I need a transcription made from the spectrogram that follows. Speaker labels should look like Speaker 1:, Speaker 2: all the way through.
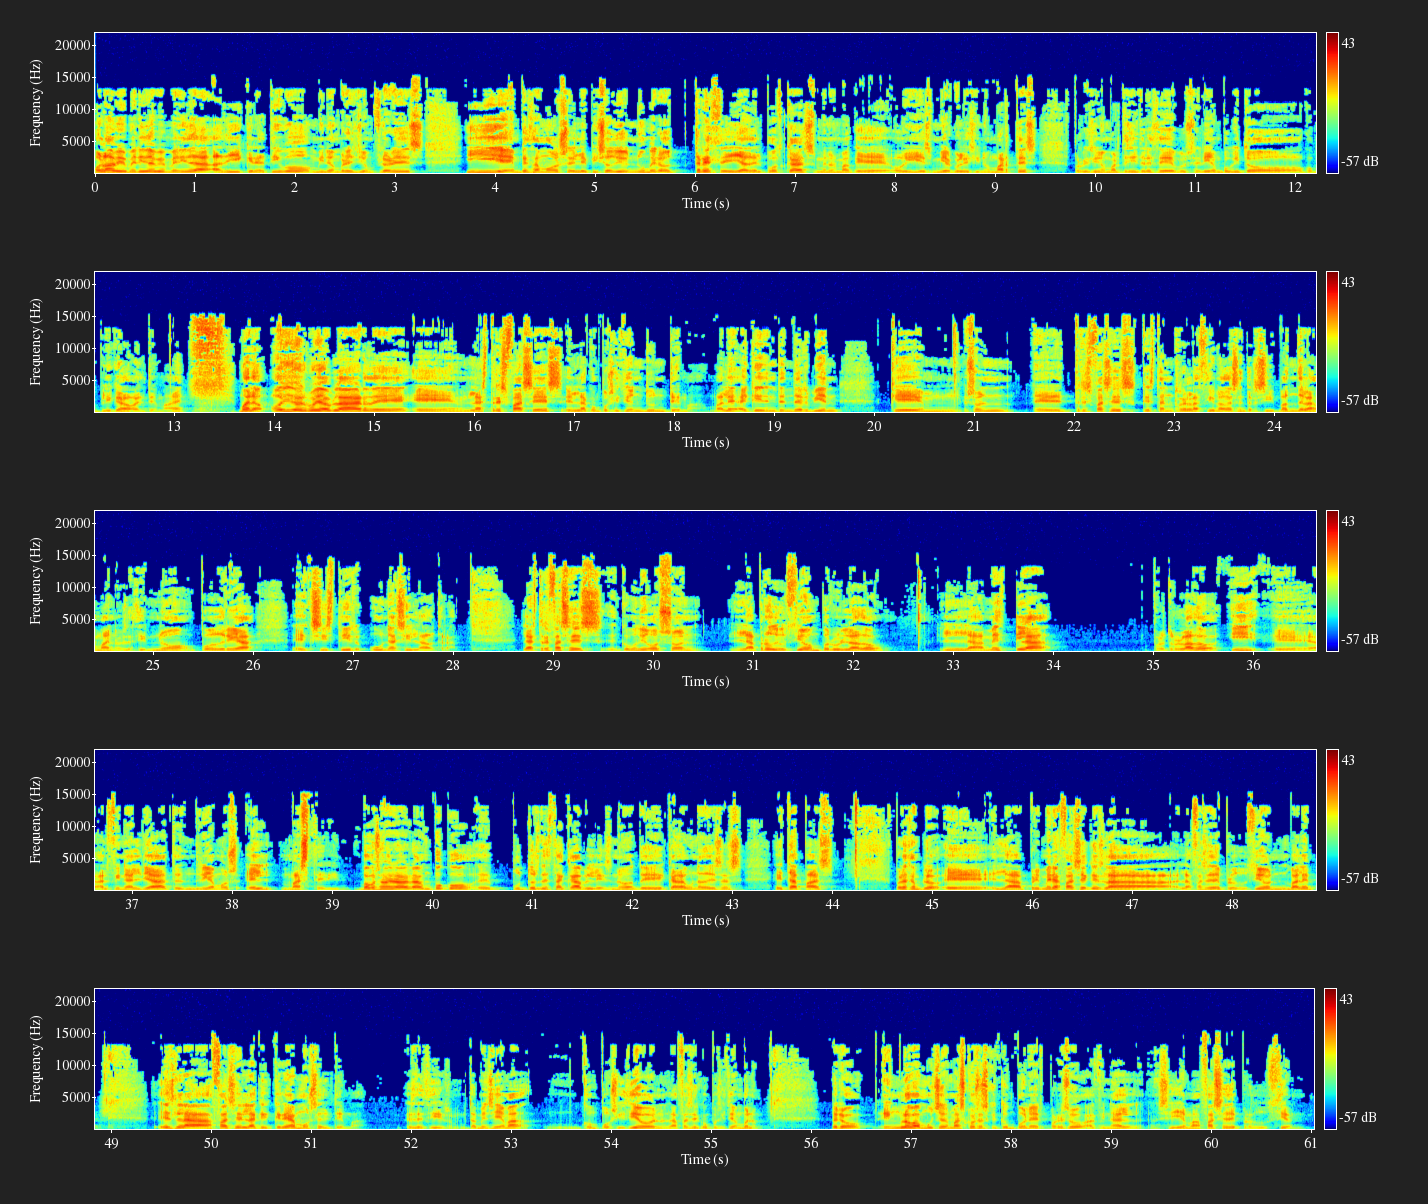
Speaker 1: Hola, bienvenido, bienvenida a Di Creativo. Mi nombre es John Flores y empezamos el episodio número 13 ya del podcast. Menos mal que hoy es miércoles y no martes, porque si no martes y 13 pues sería un poquito complicado el tema. ¿eh? Bueno, hoy os voy a hablar de eh, las tres fases en la composición de un tema, ¿vale? Hay que entender bien que mm, son eh, tres fases que están relacionadas entre sí, van de la mano, es decir, no podría existir una sin la otra. Las tres fases, eh, como digo, son la producción, por un lado, la mezcla, por otro lado, y eh, al final ya tendríamos el mastering. Vamos a ver ahora un poco eh, puntos destacables ¿no? de cada una de esas etapas. Por ejemplo, la primera fase, que es la, la fase de producción, ¿vale? Es la fase en la que creamos el tema. Es decir, también se llama composición, la fase de composición. Bueno, pero engloba muchas más cosas que componer, por eso al final se llama fase de producción.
